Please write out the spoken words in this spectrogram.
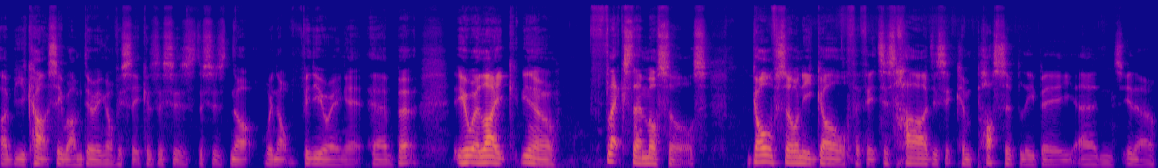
um, you can't see what I'm doing, obviously, because this is this is not we're not videoing it, uh, but you were like you know flex their muscles. Golf's only golf if it's as hard as it can possibly be, and you know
